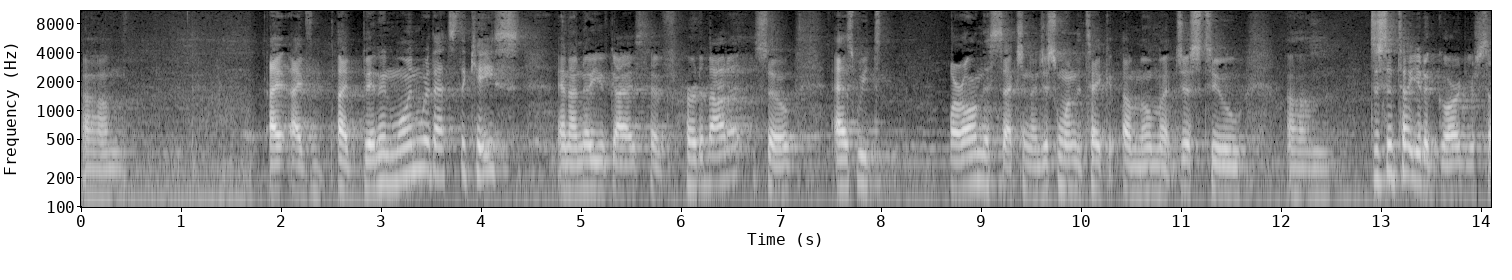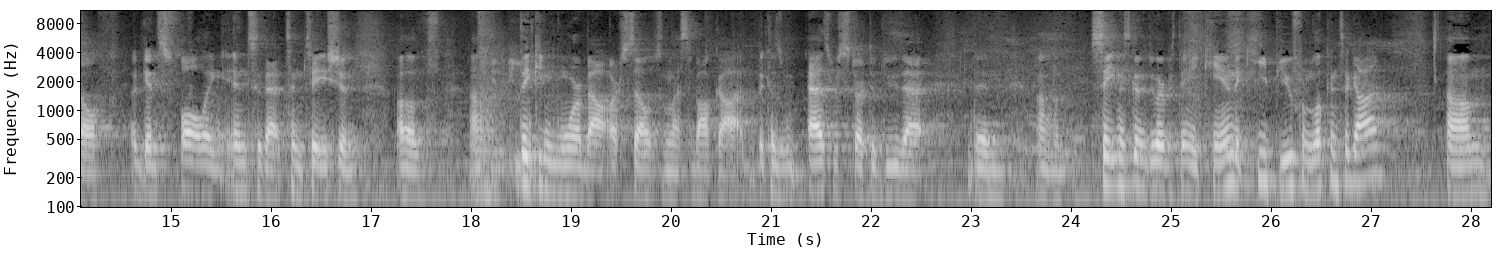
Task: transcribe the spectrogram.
Um, I, have I've been in one where that's the case, and I know you guys have heard about it. So, as we are on this section, I just wanted to take a moment just to um, just to tell you to guard yourself against falling into that temptation of um, thinking more about ourselves and less about God. Because as we start to do that, then um, Satan is going to do everything he can to keep you from looking to God. Um,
